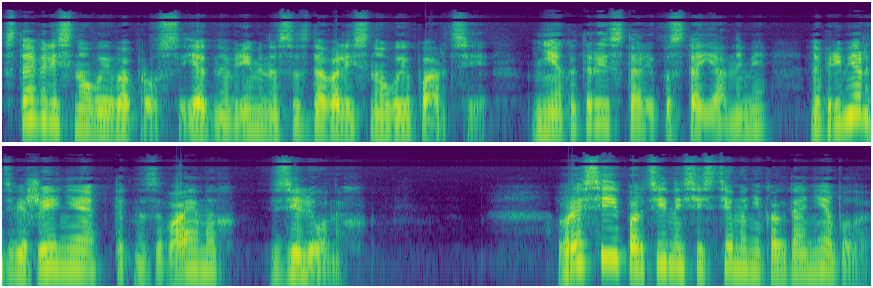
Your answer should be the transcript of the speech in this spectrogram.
Ставились новые вопросы и одновременно создавались новые партии. Некоторые стали постоянными, например, движение так называемых «зеленых». В России партийной системы никогда не было,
